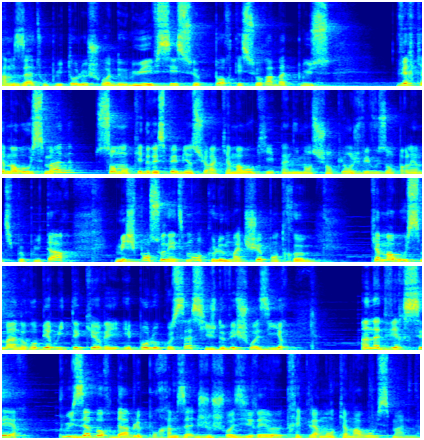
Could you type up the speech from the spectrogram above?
Hamzat, ou plutôt le choix de l'UFC, se porte et se rabatte plus vers Kamaru Usman, sans manquer de respect bien sûr à Kamaru qui est un immense champion, je vais vous en parler un petit peu plus tard, mais je pense honnêtement que le match-up entre Kamaru Usman, Robert Whittaker et, Paulo Costa, si je devais choisir un adversaire plus abordable pour Hamzat, je choisirais euh, très clairement Kamaru Usman.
